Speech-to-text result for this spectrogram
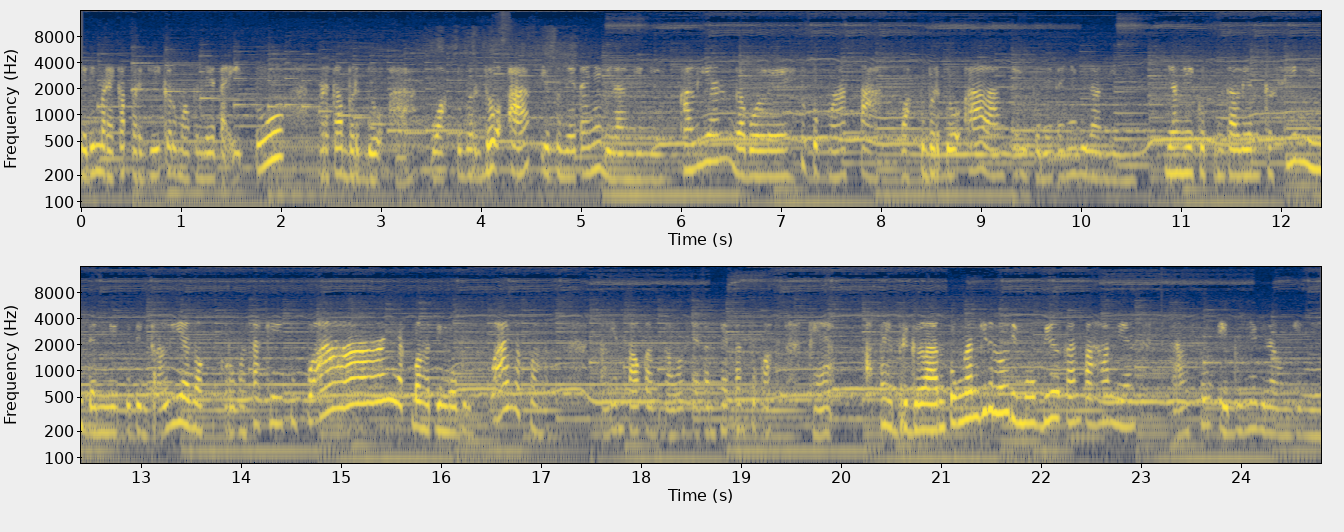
Jadi mereka pergi ke rumah pendeta itu, mereka berdoa. Waktu berdoa, ibu pendetanya bilang gini, kalian nggak boleh tutup mata. Waktu berdoa langsung ibu pendetanya bilang gini, yang ngikutin kalian ke sini dan ngikutin kalian waktu ke rumah sakit itu banyak banget di mobil, banyak banget. Kalian tahu kan kalau setan-setan suka kayak apa bergelantungan gitu loh di mobil kan paham ya langsung ibunya bilang gini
